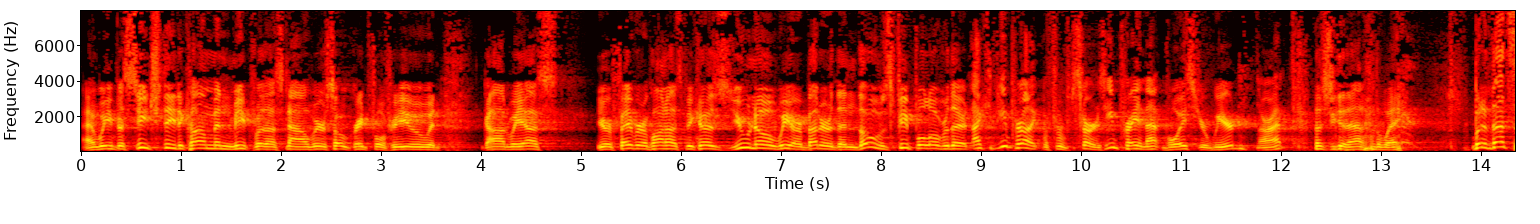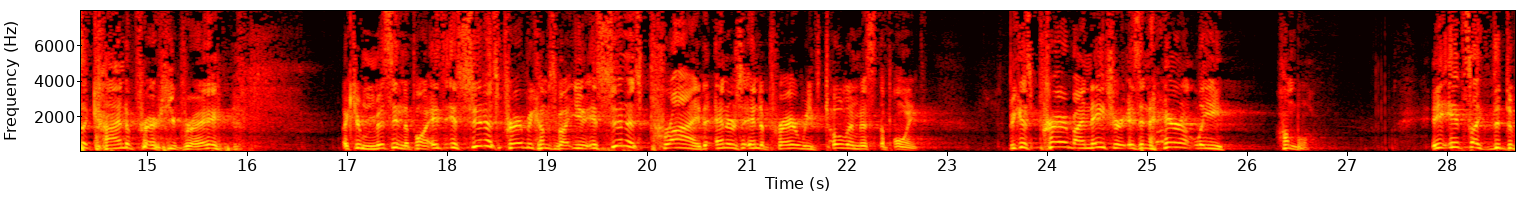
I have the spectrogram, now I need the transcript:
And we beseech thee to come and meet with us now. We're so grateful for you. And God, we ask your favor upon us because you know we are better than those people over there. Like if you pray, like for starters, you pray in that voice, you're weird. All right. Let's just get that out of the way. But if that's the kind of prayer you pray, like you're missing the point. As, soon as prayer becomes about you, as soon as pride enters into prayer, we've totally missed the point. Because prayer by nature is inherently humble. It's like the,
